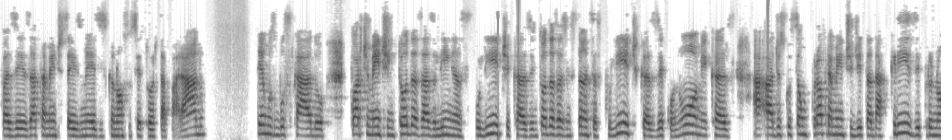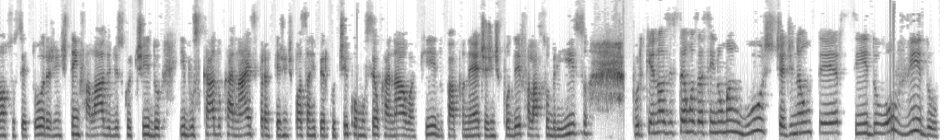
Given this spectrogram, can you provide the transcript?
fazer exatamente seis meses que o nosso setor está parado. Temos buscado fortemente em todas as linhas políticas, em todas as instâncias políticas, econômicas, a, a discussão propriamente dita da crise para o nosso setor. A gente tem falado e discutido e buscado canais para que a gente possa repercutir, como o seu canal aqui do Papo Net, a gente poder falar sobre isso, porque nós estamos assim numa angústia de não ter sido ouvido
